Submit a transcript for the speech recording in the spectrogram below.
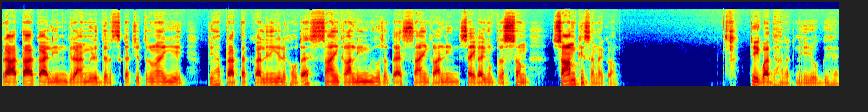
प्रातःकालीन ग्रामीण दृश्य का चित्र बनाइए। तो यहाँ प्रातःकालीन ये लिखा होता है, सायकालीन भी हो सकता है। सायकालीन सायकालीन मतलब शाम के समय का। तो एक बात ध्यान रखने योग्य है,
